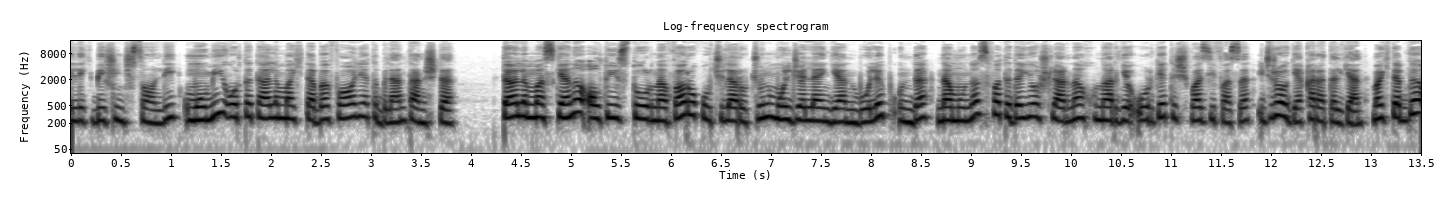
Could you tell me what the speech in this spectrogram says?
ellik beshinchi sonli umumiy o'rta ta'lim maktabi faoliyati bilan tanishdi. Ta'lim maskani 604 nafar o'quvchilar uchun mo'ljallangan bo'lib unda namuna sifatida yoshlarni hunarga o'rgatish vazifasi ijroga qaratilgan. Maktabda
